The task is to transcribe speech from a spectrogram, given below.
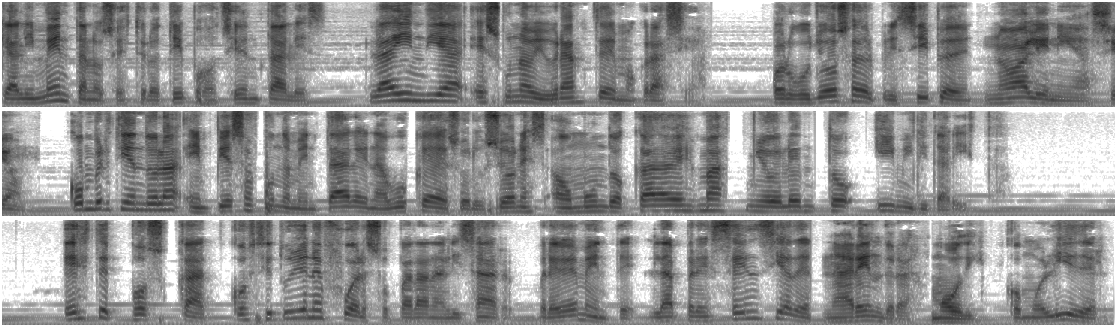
que alimentan los estereotipos occidentales, la India es una vibrante democracia, orgullosa del principio de no alineación, convirtiéndola en pieza fundamental en la búsqueda de soluciones a un mundo cada vez más violento y militarista. Este postcat constituye un esfuerzo para analizar brevemente la presencia de Narendra Modi como líder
